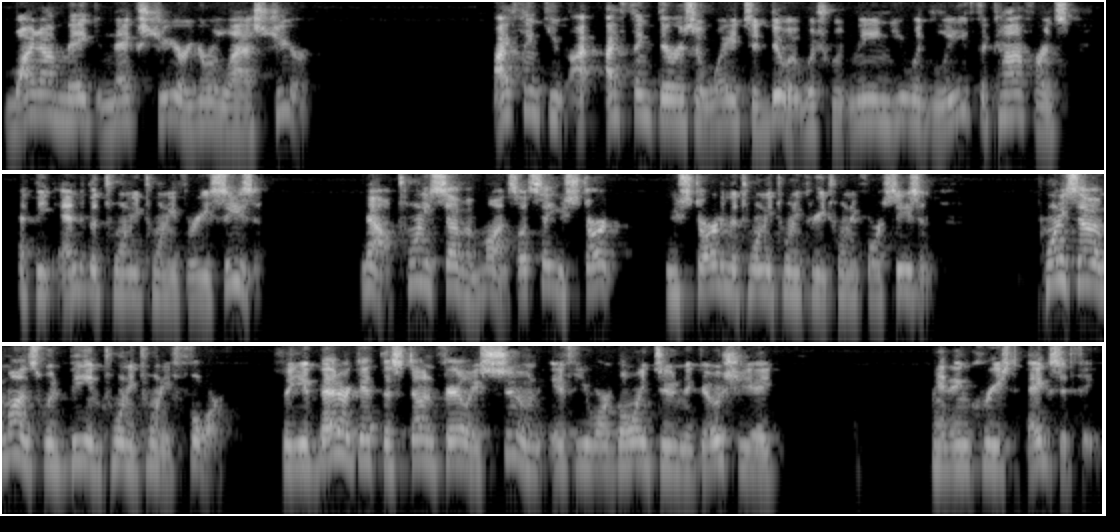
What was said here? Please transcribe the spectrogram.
Why not make next year your last year? I think you I, I think there is a way to do it, which would mean you would leave the conference at the end of the 2023 season. Now, 27 months. Let's say you start you start in the 2023-24 season. 27 months would be in 2024. So you better get this done fairly soon if you are going to negotiate an increased exit fee.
